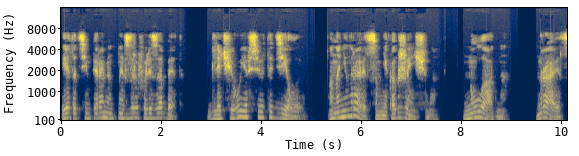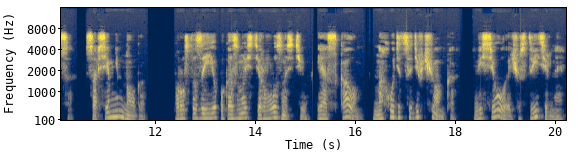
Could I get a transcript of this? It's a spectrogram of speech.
и этот темпераментный взрыв Элизабет. Для чего я все это делаю? Она не нравится мне как женщина. Ну ладно, нравится, совсем немного. Просто за ее показной стервозностью и оскалом находится девчонка, веселая, чувствительная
